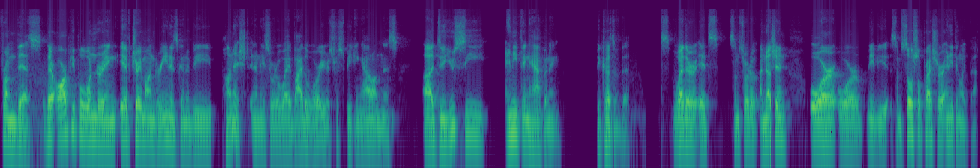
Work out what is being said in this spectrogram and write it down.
from this. There are people wondering if Draymond Green is going to be punished in any sort of way by the Warriors for speaking out on this. Uh, do you see anything happening because of this? Whether it's some sort of annulment or or maybe some social pressure, or anything like that.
